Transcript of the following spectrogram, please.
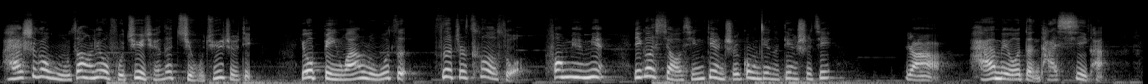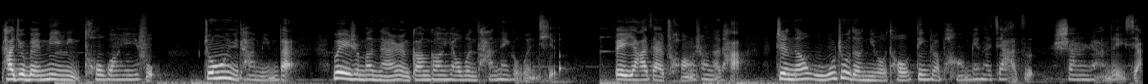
还是个五脏六腑俱全的久居之地，有丙烷炉子、自制厕所、方便面，一个小型电池供电的电视机。然而，还没有等他细看，他就被命令脱光衣服。终于，他明白为什么男人刚刚要问他那个问题了。被压在床上的他，只能无助地扭头盯着旁边的架子，潸然泪下。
